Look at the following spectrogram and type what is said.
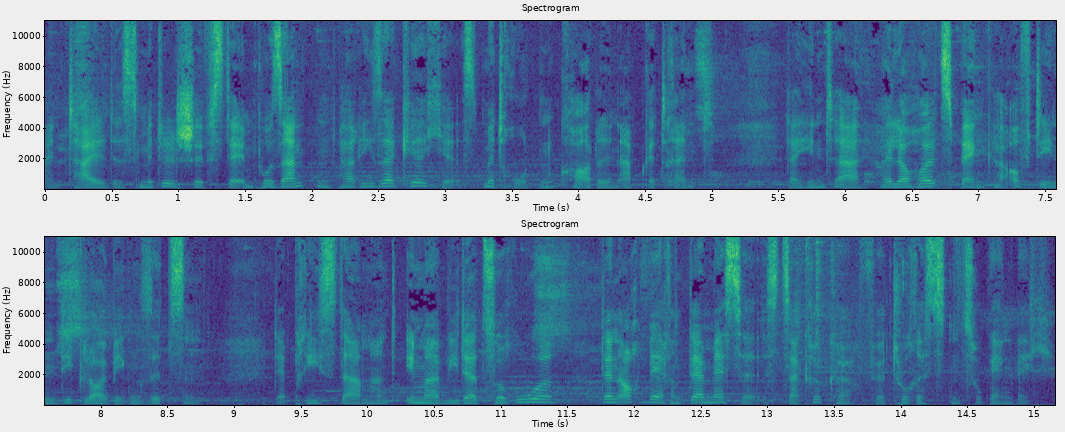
Ein Teil des Mittelschiffs der imposanten Pariser Kirche ist mit roten Kordeln abgetrennt. Dahinter helle Holzbänke, auf denen die Gläubigen sitzen. Der Priester mahnt immer wieder zur Ruhe, denn auch während der Messe ist Sacré-Cœur für Touristen zugänglich.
